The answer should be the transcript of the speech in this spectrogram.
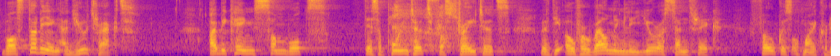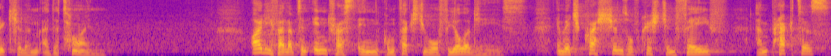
While studying at Utrecht, I became somewhat disappointed, frustrated with the overwhelmingly Eurocentric focus of my curriculum at the time. I developed an interest in contextual theologies, in which questions of Christian faith and practice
